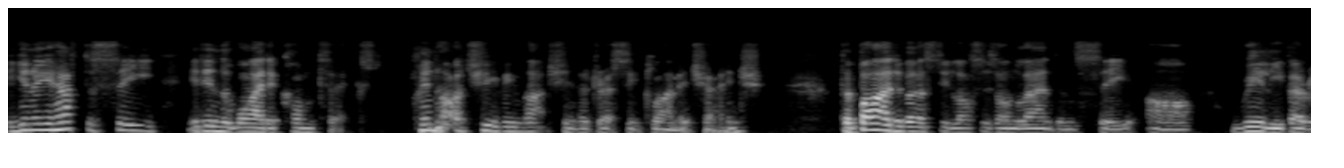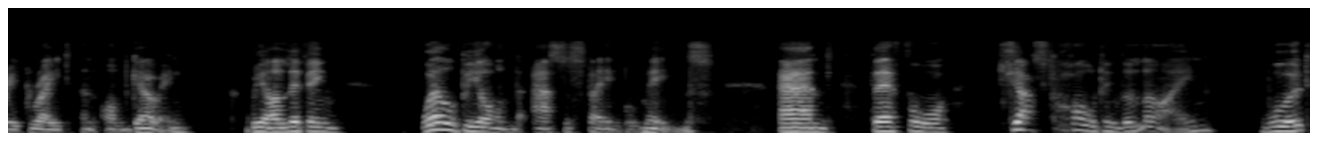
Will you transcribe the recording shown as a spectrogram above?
You know, you have to see it in the wider context. We're not achieving much in addressing climate change. The biodiversity losses on land and sea are really very great and ongoing. We are living well beyond our sustainable means. And therefore, just holding the line would,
